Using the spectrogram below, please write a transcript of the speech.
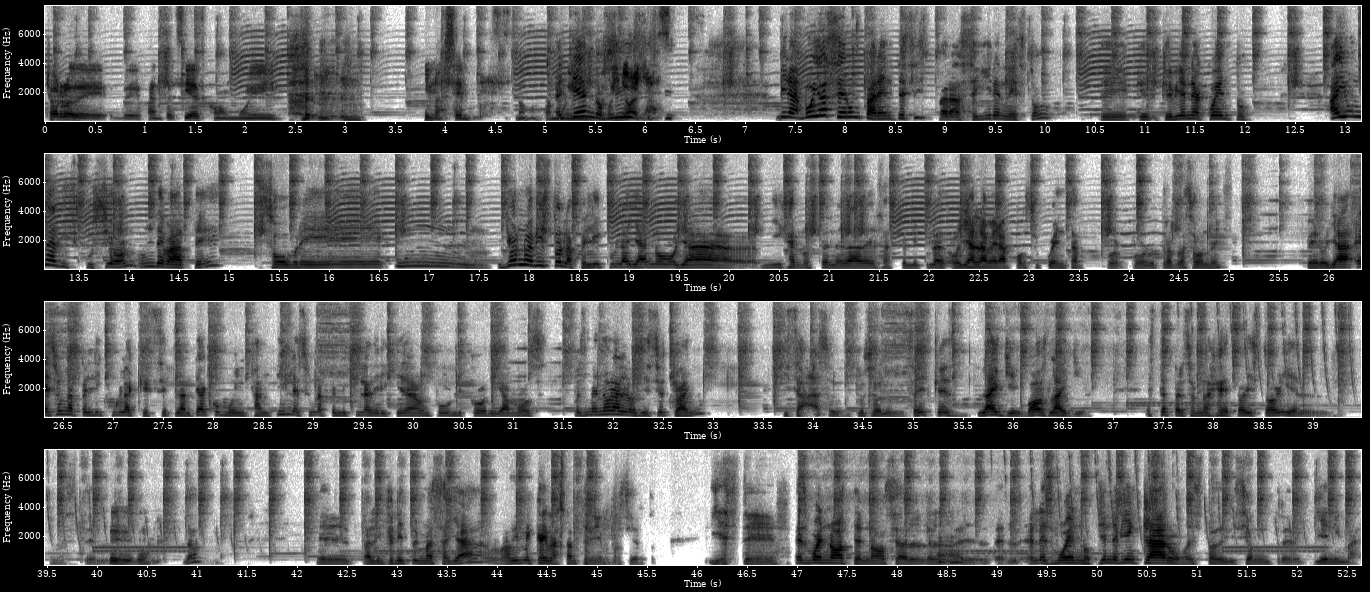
chorro de, de fantasías como muy inocentes, ¿no? O sea, muy, Entiendo, muy sí, ñoñas. sí, sí. Mira, voy a hacer un paréntesis para seguir en esto eh, que, que viene a cuento. Hay una discusión, un debate sobre un... Yo no he visto la película, ya no, ya mi hija no está en edad de esas películas, o ya la verá por su cuenta, por, por otras razones, pero ya es una película que se plantea como infantil, es una película dirigida a un público, digamos, pues menor a los 18 años, quizás, o incluso de los 16, que es Lightyear, Buzz Lightyear. Este personaje de Toy Story, el, este, el- Sí, sí, sí. ¿no? Eh, al infinito y más allá, a mí me cae bastante bien, por cierto. Y este, es buenote, ¿no? O sea, él, él- Ajá. él- él- él es bueno, tiene bien claro esta división entre bien y mal.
